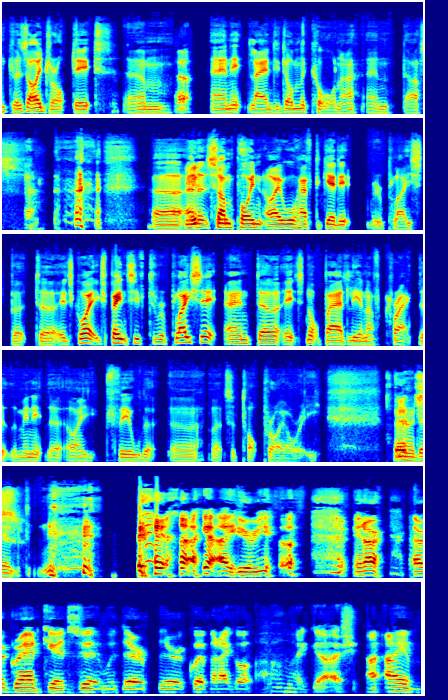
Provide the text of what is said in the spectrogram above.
because I dropped it um, Yeah. and it landed on the corner and thus. Yeah. uh, and at some point, I will have to get it replaced, but uh, it's quite expensive to replace it and uh, it's not badly enough cracked at the minute that I feel that uh, that's a top priority. I don't. I hear you. And our our grandkids uh, with their their equipment, I go, oh my gosh, I, I am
